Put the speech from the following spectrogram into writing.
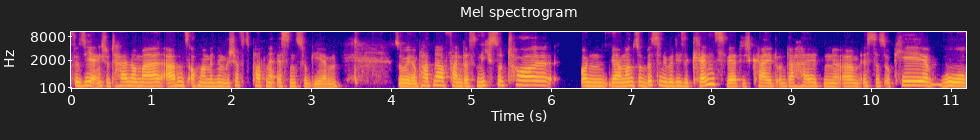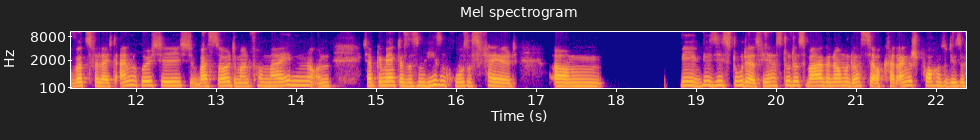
für sie eigentlich total normal, abends auch mal mit einem Geschäftspartner essen zu gehen. So, ihr Partner fand das nicht so toll. Und wir haben uns so ein bisschen über diese Grenzwertigkeit unterhalten. Ähm, ist das okay? Wo wird es vielleicht anrüchig? Was sollte man vermeiden? Und ich habe gemerkt, das ist ein riesengroßes Feld. Ähm, wie, wie siehst du das? Wie hast du das wahrgenommen? Du hast ja auch gerade angesprochen, so diese,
